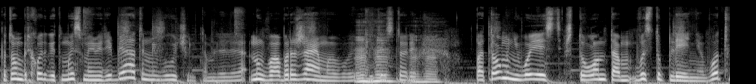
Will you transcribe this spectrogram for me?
Потом приходит, говорит, мы с моими ребятами выучили там, ля-ля-ля». ну, воображаемые какие-то Мгм, истории. мгм. Потом у него есть, что он там выступление. Вот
